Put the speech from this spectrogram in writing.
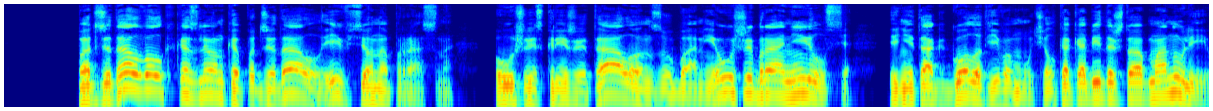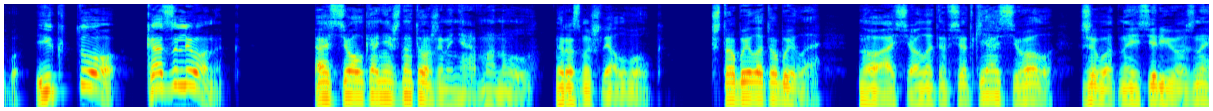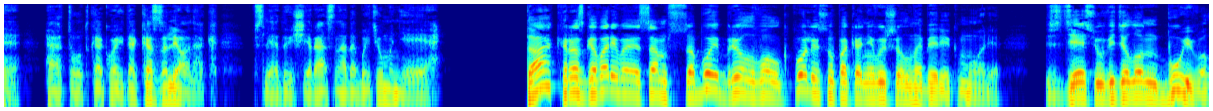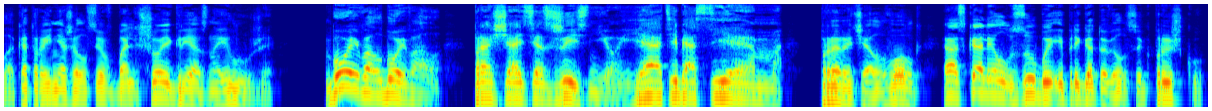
Поджидал волк козленка, поджидал, и все напрасно. Уши скрежетал он зубами, уши бронился. И не так голод его мучил, как обида, что обманули его. И кто? Козленок. «Осел, конечно, тоже меня обманул», — размышлял волк. «Что было, то было. Но осел — это все-таки осел. Животное серьезное. А тут какой-то козленок. В следующий раз надо быть умнее». Так, разговаривая сам с собой, брел волк по лесу, пока не вышел на берег моря. Здесь увидел он буйвола, который нежился в большой грязной луже. «Буйвол, буйвол, прощайся с жизнью, я тебя съем!» — прорычал волк, оскалил зубы и приготовился к прыжку.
